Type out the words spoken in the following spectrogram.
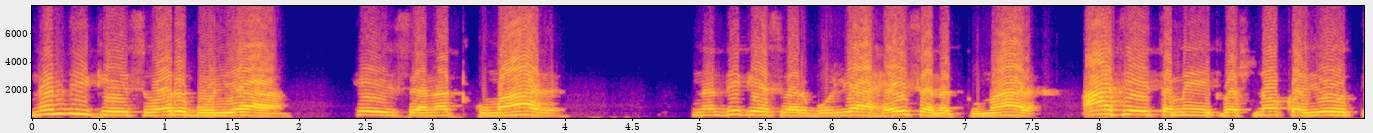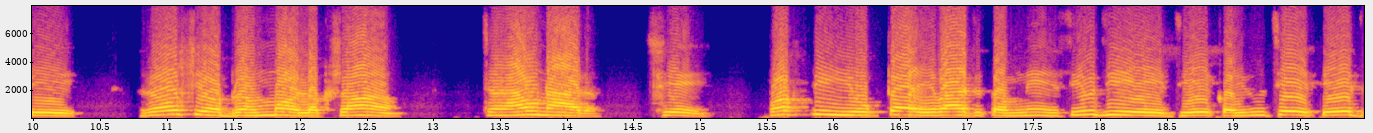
નંદિકેશ્વર બોલ્યા હે સનત કુમાર નંદિકેશ્વર બોલ્યા હે સનત કુમાર આજે તમે પ્રશ્ન કર્યો તે રહસ્ય બ્રહ્મ લક્ષણ જણાવનાર છે ભક્તિ યુક્ત એવા જ તમને શિવજીએ જે કહ્યું છે તે જ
